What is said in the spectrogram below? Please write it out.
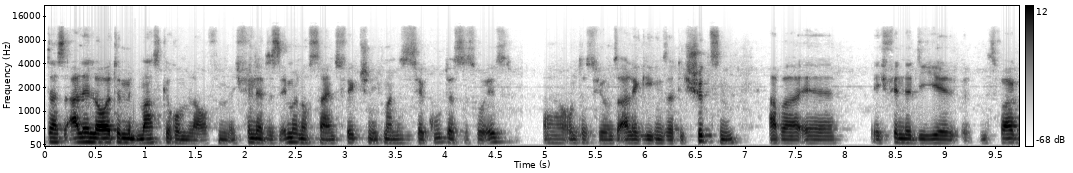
dass alle Leute mit Maske rumlaufen. Ich finde, das ist immer noch Science Fiction. Ich meine, es ist ja gut, dass es so ist äh, und dass wir uns alle gegenseitig schützen. Aber äh, ich finde, die, es war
